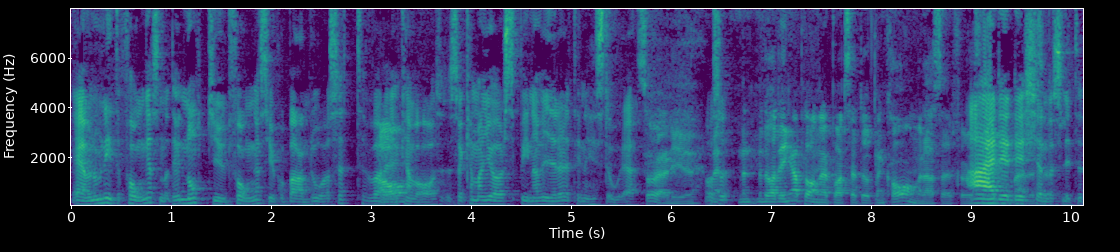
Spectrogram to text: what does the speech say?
Även om det inte fångas något, det är något ljud fångas ju på band oavsett vad Ja. det kan vara. Så kan man göra spinna vidare till en historia. Så är det ju. Och så- men, men, men du hade inga planer på att sätta upp en kamera så för Nej, det, det så? kändes lite,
